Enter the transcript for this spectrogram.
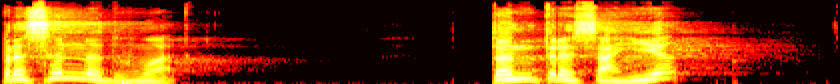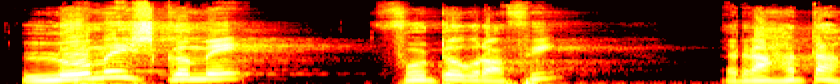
प्रसन्न धुमाळ. तंत्रसाह्य लोमेश गमे फोटोग्राफी राहता.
